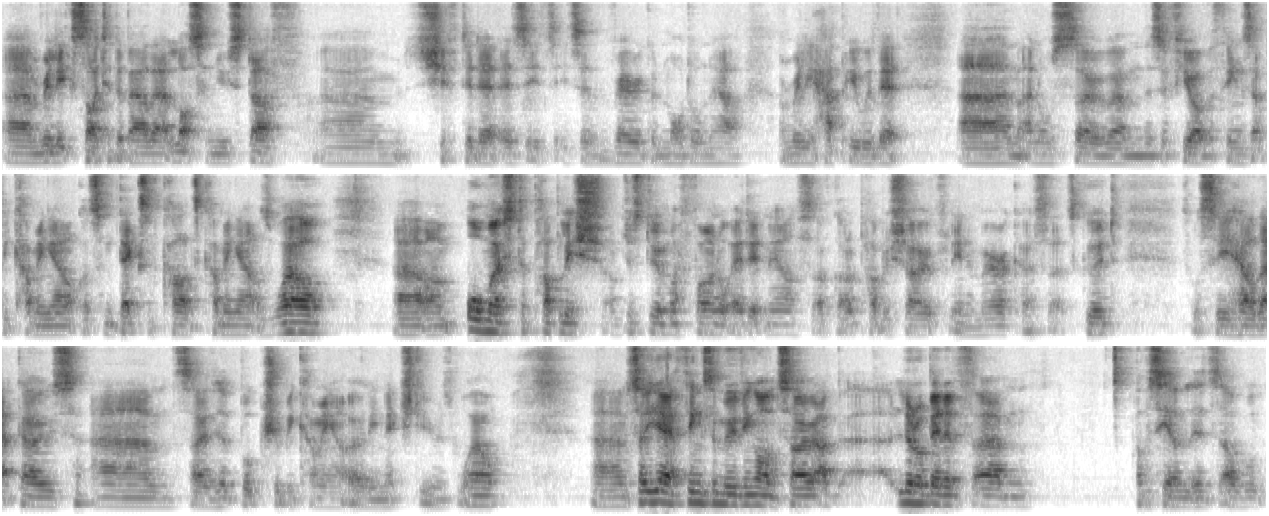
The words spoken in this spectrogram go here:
I'm really excited about that. Lots of new stuff. Um, shifted it. It's, it's, it's, a very good model now. I'm really happy with it. Um, and also, um, there's a few other things that'll be coming out. Got some decks of cards coming out as well. Uh, I'm almost to publish. I'm just doing my final edit now, so I've got to publish hopefully in America. So that's good. So we'll see how that goes. Um, so the book should be coming out early next year as well. Um, so yeah, things are moving on. So a, a little bit of um, obviously I will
